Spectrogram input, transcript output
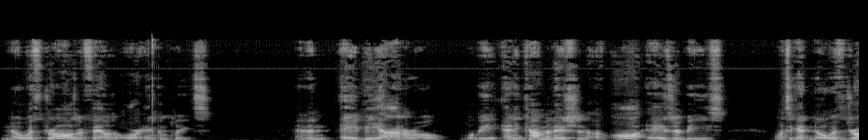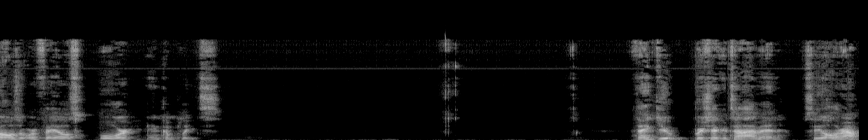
no withdrawals or fails or incompletes. And then AB honor roll will be any combination of all A's or B's. Once again, no withdrawals or fails or incompletes. Thank you. Appreciate your time and see you all around.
